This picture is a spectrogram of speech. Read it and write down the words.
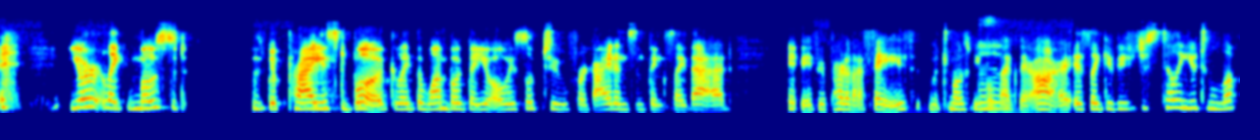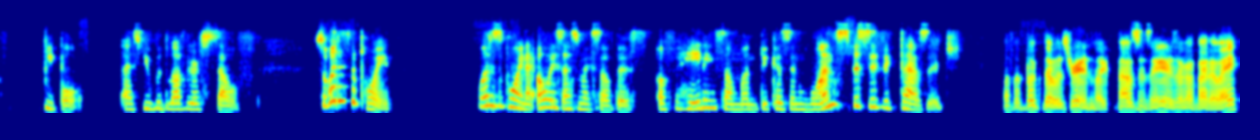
you're like most prized book, like the one book that you always look to for guidance and things like that, if, if you're part of that faith, which most people mm. back there are, it's like if you're just telling you to love people as you would love yourself. So what is the point? what is the point? I always ask myself this of hating someone because in one specific passage of a book that was written like thousands of years ago, by the way,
